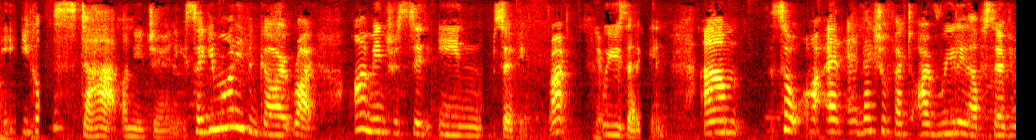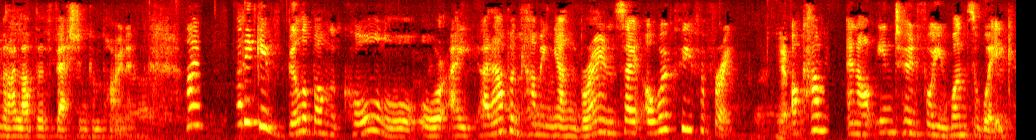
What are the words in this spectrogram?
You got to start on your journey. So you might even go right. I'm interested in surfing. Right. Yep. We'll use that again. Um, so, I, and, and in actual fact, I really love surfing, but I love the fashion component. I, I didn't give Billabong a call or, or a, an up and coming young brand and say, I'll work for you for free. Yep. I'll come and I'll intern for you once a week,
